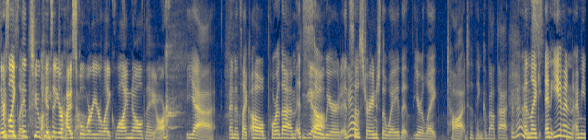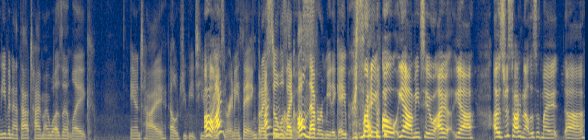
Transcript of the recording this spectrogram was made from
There's was, like, like, the two kids at your high school about. where you're like, well, I know they are. Yeah. And it's like, oh, poor them. It's Yeah. so weird. It's Yeah. so strange the way that you're like taught to think about that. It And like, and even, I mean, even at that time, I wasn't like anti LGBT Oh, I- rights or anything, but I, I still was like, was. I'll never meet a gay person. right. Oh yeah, me too. I yeah. I was just talking about this with my uh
